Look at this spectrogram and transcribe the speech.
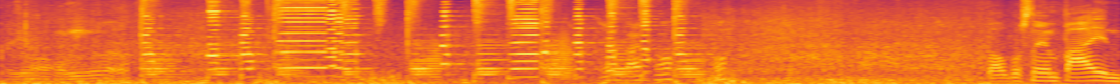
Ayun ang kariwa. oh. Ayun, kain ko. Oh. paubos na yung pain.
